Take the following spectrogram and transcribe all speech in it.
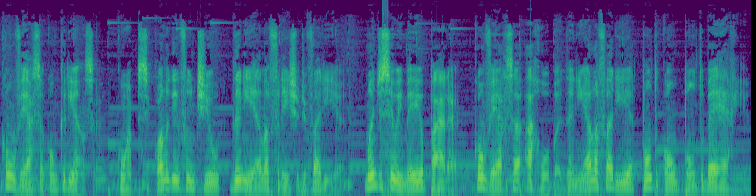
Conversa com Criança, com a psicóloga infantil Daniela Freixo de Faria. Mande seu e-mail para conversa@danielafaria.com.br.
